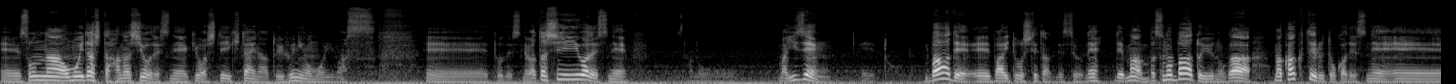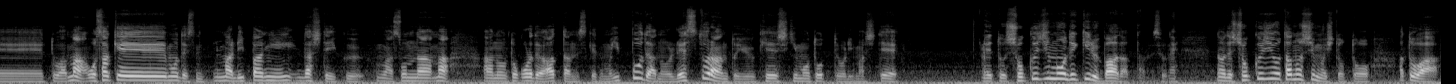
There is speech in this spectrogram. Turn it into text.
えー、そんな思い出した話をですね、今日はしていきたいなというふうに思います。えー、とですね、私はですね、あのまあ、以前、えーとバーで、えバイトをしてたんですよね。で、まあ、そのバーというのが、まあ、カクテルとかですね、えー、とは、まあ、お酒もですね、まあ、立派に出していく、まあ、そんな、まあ、あの、ところではあったんですけども、一方で、あの、レストランという形式もとっておりまして、えっと、食事もできるバーだったんですよね。なので、食事を楽しむ人と、あとは、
